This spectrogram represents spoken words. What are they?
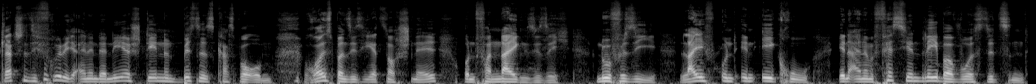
klatschen Sie fröhlich einen in der Nähe stehenden Business Kasper um. Räuspern Sie sich jetzt noch schnell und verneigen Sie sich. Nur für Sie, live und in E-Crew, in einem Fässchen Leberwurst sitzend.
